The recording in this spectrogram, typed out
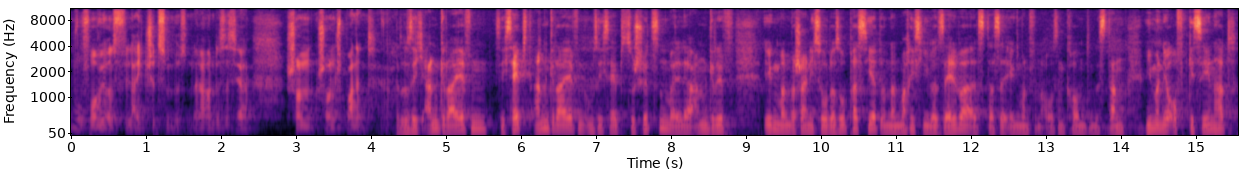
wovor wir uns vielleicht schützen müssen. Ja? Und das ist ja schon, schon spannend. Ja. Also sich angreifen, sich selbst angreifen, um sich selbst zu schützen, weil der Angriff irgendwann wahrscheinlich so oder so passiert und dann mache ich es lieber selber, als dass er irgendwann von außen kommt und es dann, wie man ja oft gesehen hat,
